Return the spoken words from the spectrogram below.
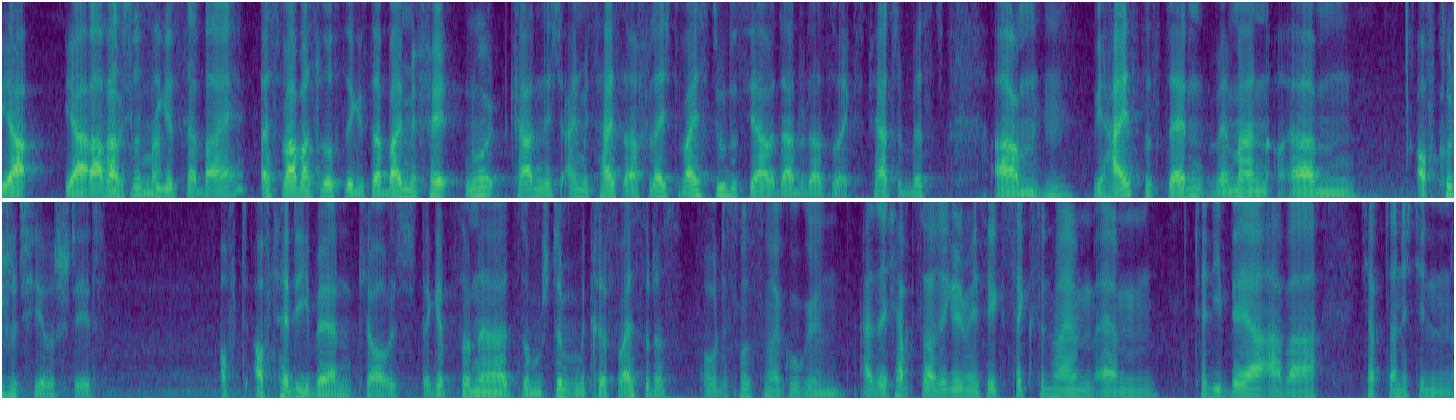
Ja, ja. War was ich gemacht. Lustiges dabei? Es war was Lustiges dabei. Mir fällt nur gerade nicht ein, wie es heißt, aber vielleicht weißt du das ja, da du da so Experte bist. Ähm, Mhm. Wie heißt es denn, wenn man ähm, auf Kuscheltiere steht? Auf, auf Teddybären, glaube ich. Da gibt es so, eine, so einen bestimmten Begriff, weißt du das? Oh, das musst du mal googeln. Also ich habe zwar regelmäßig Sex mit meinem ähm, Teddybär, aber ich habe da nicht den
